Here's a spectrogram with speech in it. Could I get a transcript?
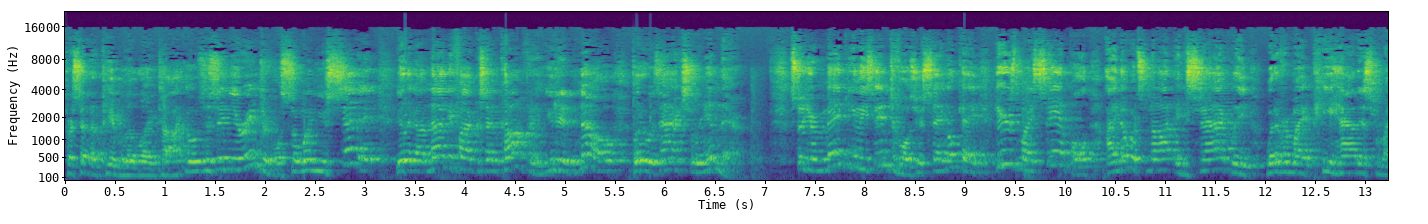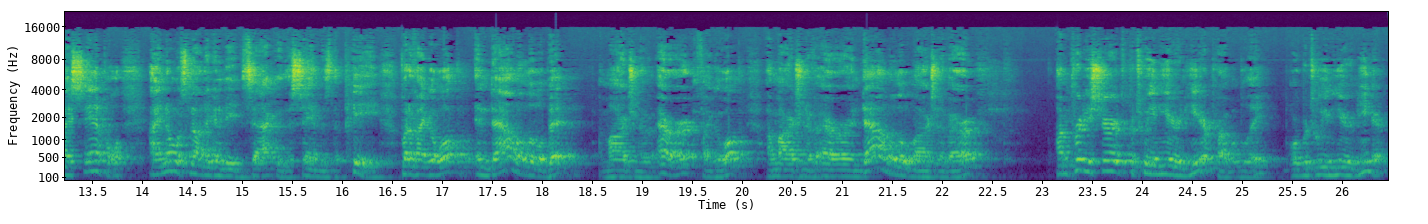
percent of people that like tacos is in your interval. So when you said it, you're like, I'm 95% confident you didn't know, but it was actually in there. So you're making these intervals. You're saying, okay, here's my sample. I know it's not exactly whatever my p hat is for my sample. I know it's not going to be exactly the same as the p. But if I go up and down a little bit, a margin of error. If I go up a margin of error and down a little margin of error, I'm pretty sure it's between here and here, probably, or between here and here.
